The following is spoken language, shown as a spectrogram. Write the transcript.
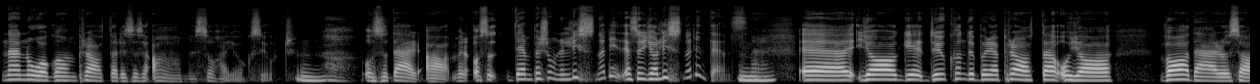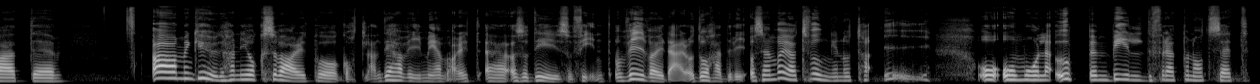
När någon pratade så sa jag, ah men så har jag också gjort. Och så där, ja men och så den personen lyssnade inte, alltså jag lyssnade inte ens. Eh, jag, du kunde börja prata och jag var där och sa att eh, Ja men gud, har ni också varit på Gotland? Det har vi med varit. Eh, alltså det är ju så fint. Och vi var ju där och då hade vi. Och sen var jag tvungen att ta i och, och måla upp en bild för att på något sätt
